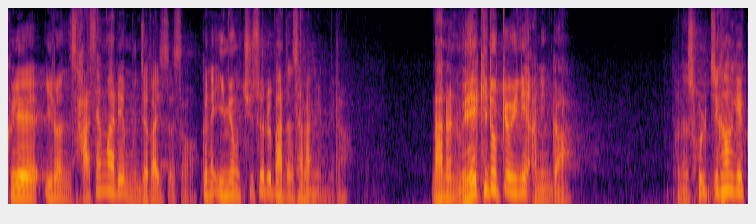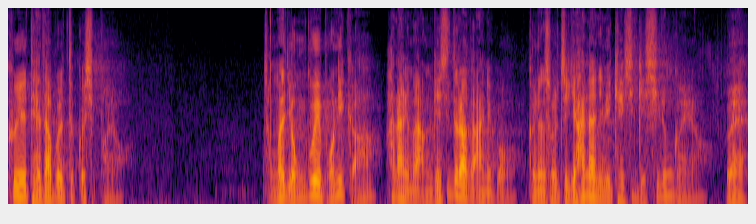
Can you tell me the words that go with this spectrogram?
그의 이런 사생활에 문제가 있어서 그는 임용 취소를 받은 사람입니다. 나는 왜 기독교인이 아닌가? 저는 솔직하게 그의 대답을 듣고 싶어요. 정말 연구해 보니까 하나님은 안 계시더라가 아니고 그는 솔직히 하나님이 계신 게 싫은 거예요. 왜?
